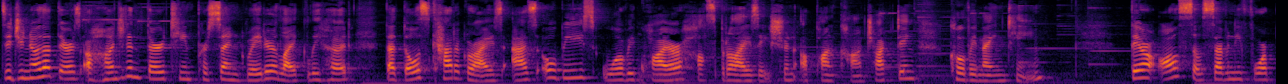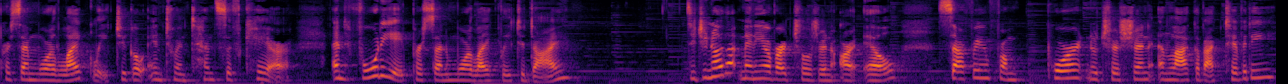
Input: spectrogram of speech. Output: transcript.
Did you know that there's a 113% greater likelihood that those categorized as obese will require hospitalization upon contracting COVID 19? They are also 74% more likely to go into intensive care and 48% more likely to die. Did you know that many of our children are ill, suffering from poor nutrition and lack of activity?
